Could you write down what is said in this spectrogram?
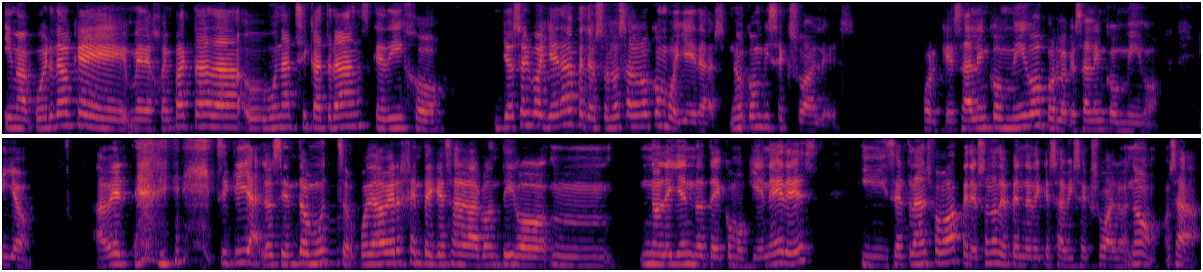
Y me acuerdo que me dejó impactada, hubo una chica trans que dijo, yo soy bollera, pero solo salgo con bolleras, no con bisexuales, porque salen conmigo por lo que salen conmigo. Y yo, a ver, chiquilla, lo siento mucho, puede haber gente que salga contigo mm, no leyéndote como quién eres y ser transfoba, pero eso no depende de que sea bisexual o no. O sea,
